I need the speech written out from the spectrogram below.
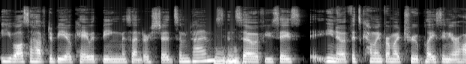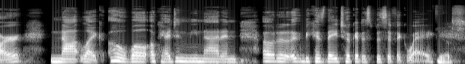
you also have to be okay with being misunderstood sometimes. Mhm. And so if you say, you know, if it's coming from a true place in your heart, not like, oh well, okay, I didn't mean that, and oh, because they took it a specific way. yes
